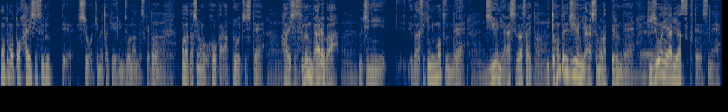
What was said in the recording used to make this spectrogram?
もともと廃止するって市長が決めた競輪場なんですけど、まあ私の方からアプローチして、廃止するんであれば、うちにが責任持つんで、自由にやらせてくださいと。言って、本当に自由にやらせてもらってるんで、非常にやりやすくてですね、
